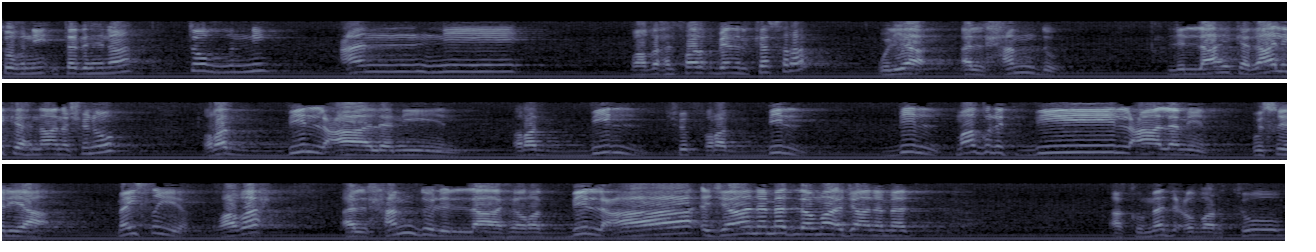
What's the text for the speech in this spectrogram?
تغني انتبه هنا. تغني عني. واضح الفرق بين الكسرة والياء. الحمد لله. كذلك هنا شنو؟ رب العالمين. رب ال شوف رب ال بال ما قلت بالعالمين ويصير ياء. ما يصير. واضح؟ الحمد لله رب الع إجانا مد لو ما إجانا مد. أكو مد عبرتوه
